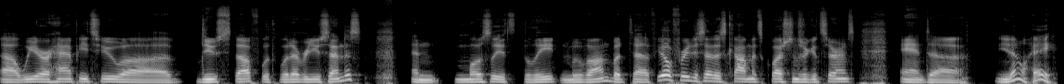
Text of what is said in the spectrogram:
Uh, we are happy to uh, do stuff with whatever you send us. And mostly it's delete and move on. But uh, feel free to send us comments, questions, or concerns. And, uh, you know, hey,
